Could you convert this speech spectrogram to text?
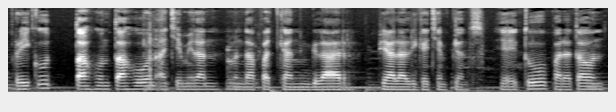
Berikut tahun-tahun AC Milan mendapatkan gelar Piala Liga Champions yaitu pada tahun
